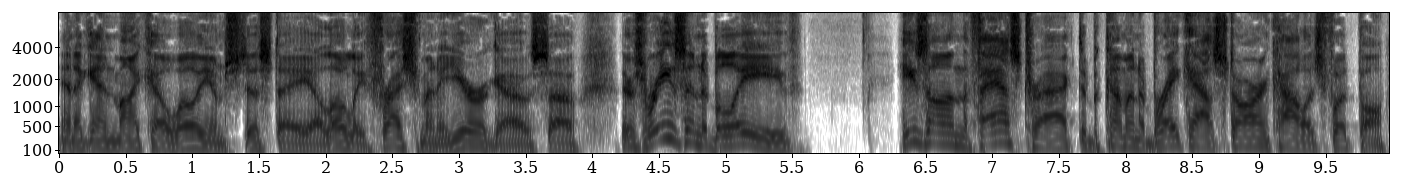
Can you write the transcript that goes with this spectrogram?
And again, Mykel Williams, just a, a lowly freshman a year ago. So there's reason to believe He's on the fast track to becoming a breakout star in college football.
